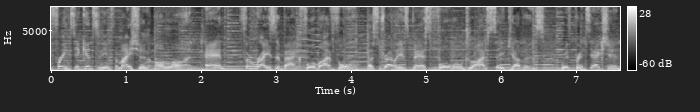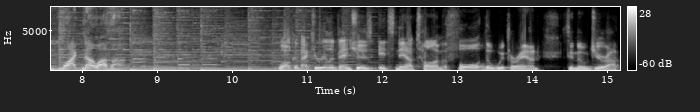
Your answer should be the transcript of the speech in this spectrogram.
Free tickets and information online. And for Razorback 4x4, Australia's best four wheel drive seat covers with protection like no other. Welcome back to Real Adventures. It's now time for the whip around for Mildura.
